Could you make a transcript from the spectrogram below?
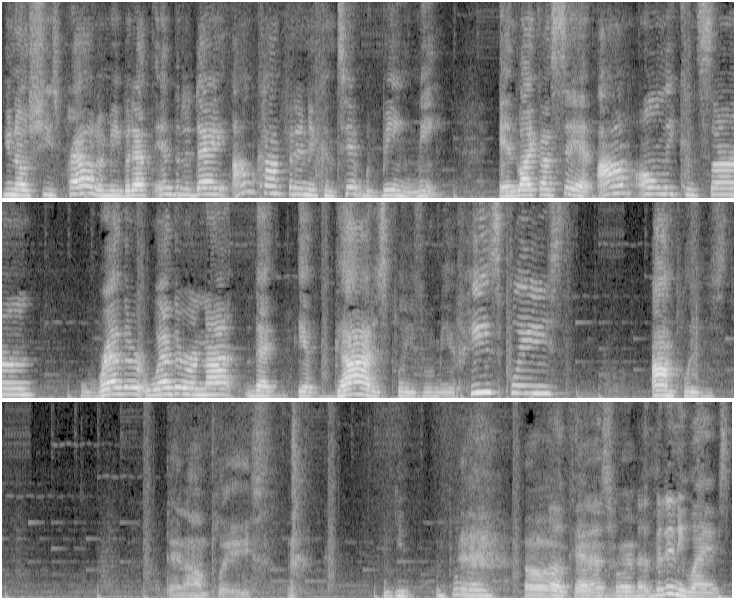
you know, she's proud of me. But at the end of the day, I'm confident and content with being me. And like I said, I'm only concerned whether whether or not that if God is pleased with me, if He's pleased, I'm pleased. Then I'm pleased. You boy. Oh, okay, that's for another. But anyways,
